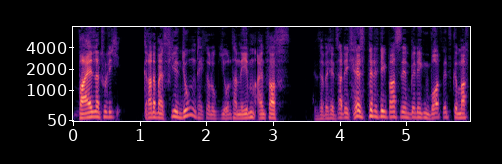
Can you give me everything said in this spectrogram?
weil natürlich gerade bei vielen jungen Technologieunternehmen einfach Jetzt hatte ich jetzt fast den billigen Wortwitz gemacht,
